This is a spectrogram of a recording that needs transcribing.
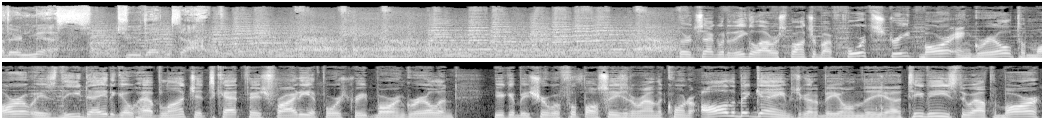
Southern Miss to the top. Third segment of the Eagle Hour, sponsored by Fourth Street Bar and Grill. Tomorrow is the day to go have lunch. It's Catfish Friday at Fourth Street Bar and Grill, and you can be sure with football season around the corner, all the big games are going to be on the uh, TVs throughout the bar,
